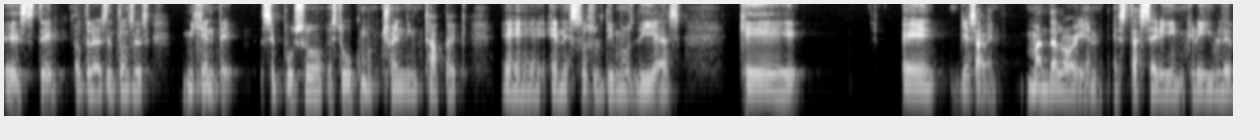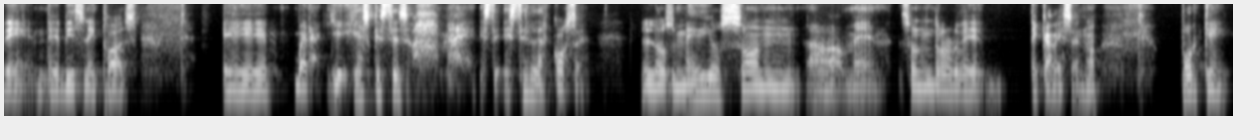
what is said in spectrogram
este, otra vez, entonces, mi gente, se puso, estuvo como trending topic eh, en estos últimos días que, eh, ya saben, Mandalorian, esta serie increíble de, de Disney Plus. Eh, bueno, y, es que este es, oh, este, es la cosa. Los medios son, oh man, son un dolor de, de cabeza, ¿no? Porque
